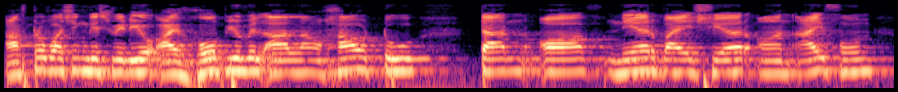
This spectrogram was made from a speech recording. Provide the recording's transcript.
After watching this video i hope you will all know how to turn off nearby share on iphone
